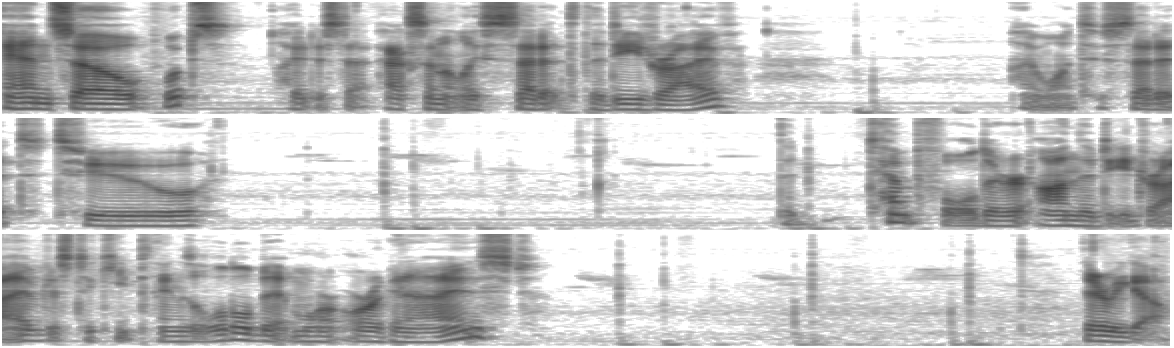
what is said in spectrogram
And so, whoops, I just accidentally set it to the D drive. I want to set it to the temp folder on the D drive just to keep things a little bit more organized. There we go.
